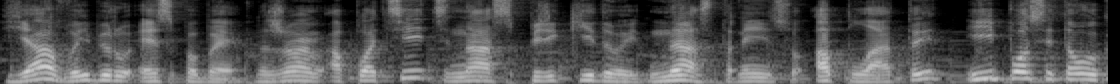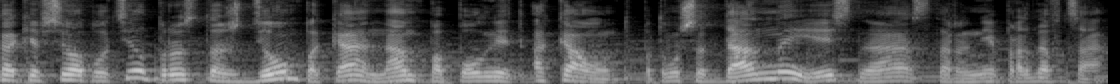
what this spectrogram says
Я выберу СПБ. Нажимаем оплатить, нас перекидывает на страницу оплаты. И после того, как я все оплатил, просто ждем, пока нам пополнит аккаунт. Потому что данные есть на стороне продавца.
